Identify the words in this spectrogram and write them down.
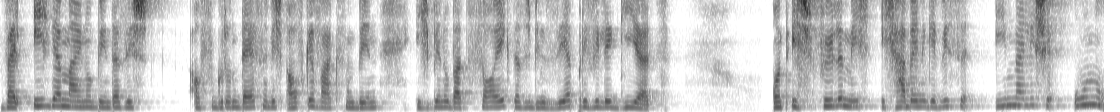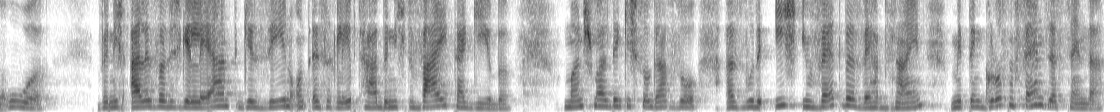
weil ich der Meinung bin, dass ich aufgrund dessen, wie ich aufgewachsen bin, ich bin überzeugt, dass ich bin sehr privilegiert und ich fühle mich, ich habe eine gewisse innerliche Unruhe, wenn ich alles, was ich gelernt, gesehen und es erlebt habe, nicht weitergebe. Manchmal denke ich sogar so, als würde ich im Wettbewerb sein mit den großen Fernsehsender,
